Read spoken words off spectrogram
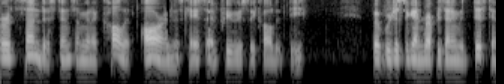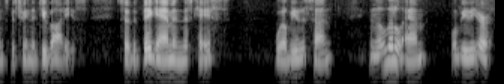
Earth-Sun distance. I'm going to call it r in this case. I had previously called it d. But we're just again representing the distance between the two bodies. So the big M in this case will be the Sun, and the little m will be the Earth.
